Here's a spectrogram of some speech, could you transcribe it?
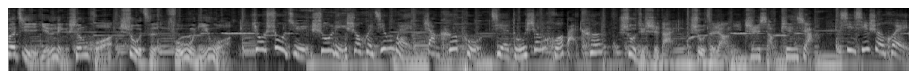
科技引领生活，数字服务你我。用数据梳理社会经纬，让科普解读生活百科。数据时代，数字让你知晓天下。信息社会，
